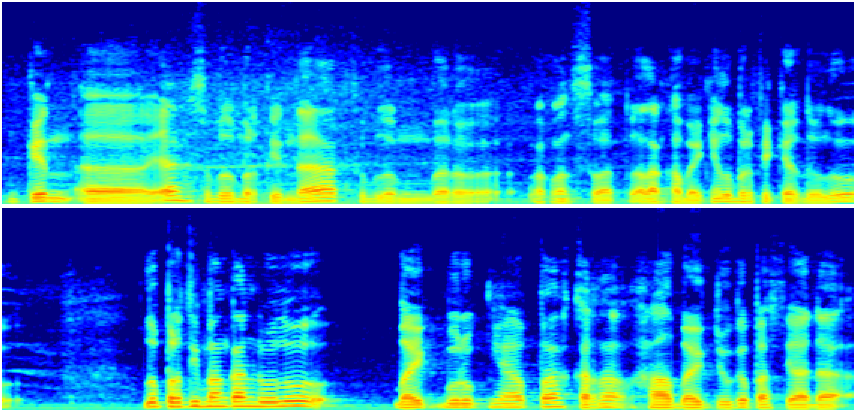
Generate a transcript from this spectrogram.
mungkin uh, ya sebelum bertindak sebelum melakukan sesuatu alangkah baiknya lu berpikir dulu. Lu pertimbangkan dulu baik buruknya apa karena hal baik juga pasti ada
